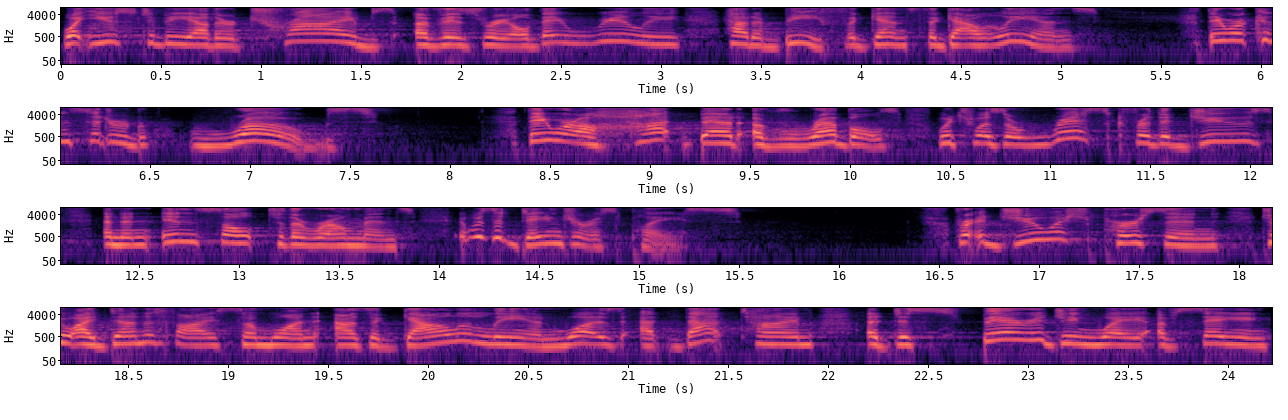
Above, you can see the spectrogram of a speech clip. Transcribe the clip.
What used to be other tribes of Israel, they really had a beef against the Galileans. They were considered rogues. They were a hotbed of rebels, which was a risk for the Jews and an insult to the Romans. It was a dangerous place. For a Jewish person to identify someone as a Galilean was at that time a disparaging way of saying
